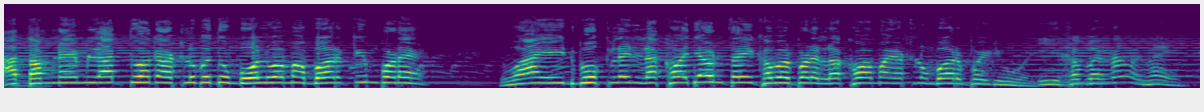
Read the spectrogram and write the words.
આ તમને એમ લાગતું હોય કે આટલું બધું બોલવામાં બર કેમ પડે? વાં ઈટ બુક લઈને લખવા જાવ ને તઈ ખબર પડે લખવામાં એટલું બર પડ્યું હોય. એ ખબર ના હોય ભાઈ.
